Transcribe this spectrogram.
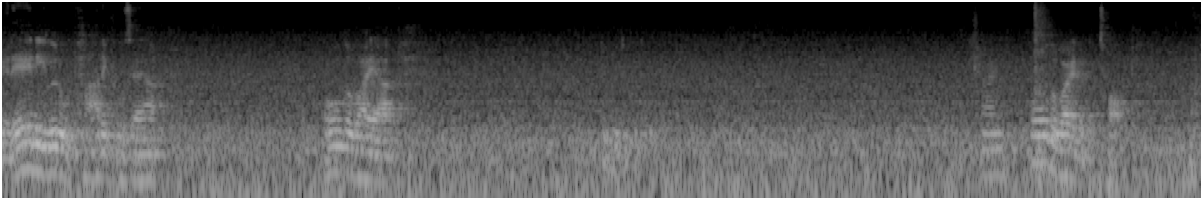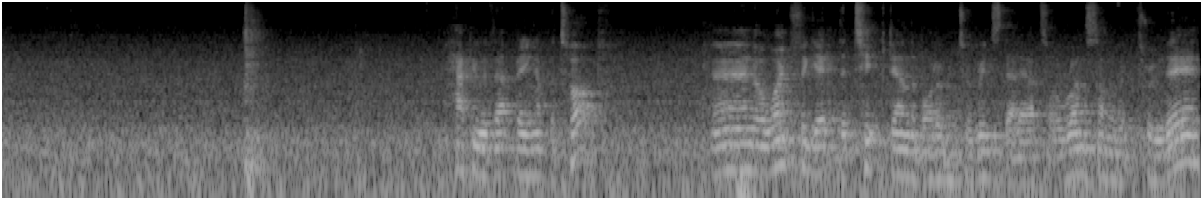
Get any little particles out. All the way up. Okay, all the way to the top. Happy with that being up the top. And I won't forget the tip down the bottom to rinse that out. So I'll run some of it through there.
